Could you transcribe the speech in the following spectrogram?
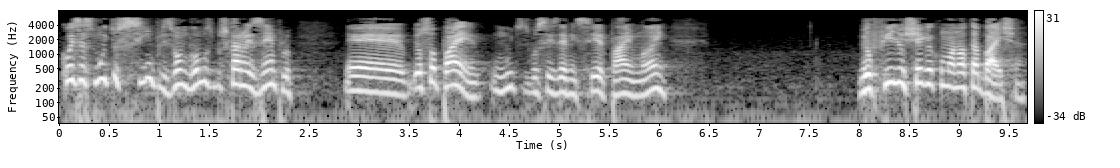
Coisas muito simples, vamos, vamos buscar um exemplo. É, eu sou pai, muitos de vocês devem ser pai, mãe. Meu filho chega com uma nota baixa.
